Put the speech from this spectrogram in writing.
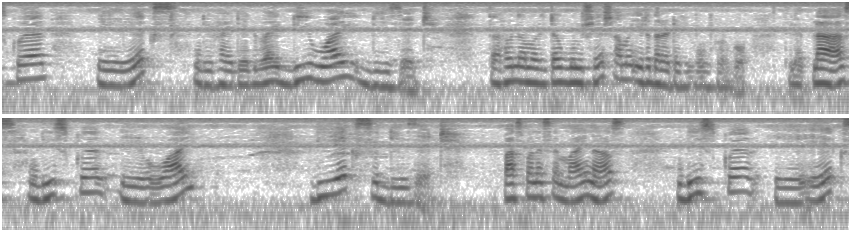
square A X divided by D Y D Z তাহলে আমার এটা গুণ শেষ, আমি এটা দ্বারা এটাকে গুণ করব। তাহলে plus D square A Y D X D Z plus মানে আছে minus D square A X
